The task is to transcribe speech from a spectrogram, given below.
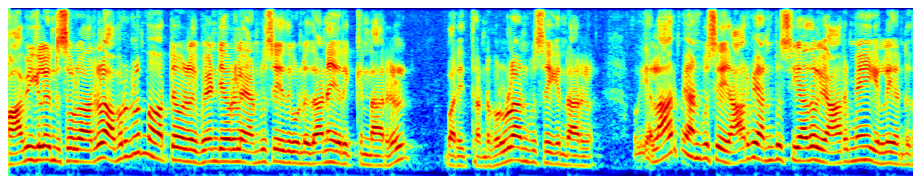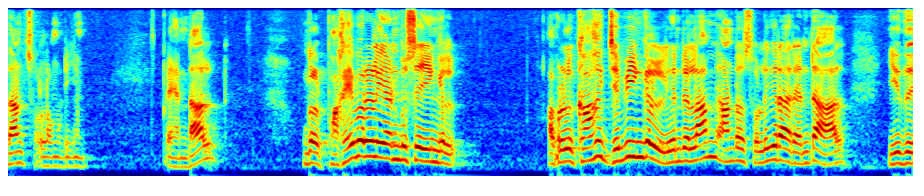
பாவிகள் என்று சொல்வார்கள் அவர்களும் மற்றவர்கள் வேண்டியவர்களை அன்பு செய்து கொண்டு தானே இருக்கின்றார்கள். வரி தண்டவர்களும் அன்பு செய்கின்றார்கள். எல்லாருமே அன்பு செய்ய யாருமே அன்பு செய்யாதவர்கள் யாருமே இல்லை என்று தான் சொல்ல முடியும். அப்படி என்றால் உங்கள் பகைவர்களை அன்பு செய்யுங்கள் அவர்களுக்காக ஜெபியுங்கள் என்றெல்லாம் ஆண்டவர் சொல்லுகிறார் என்றால் இது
